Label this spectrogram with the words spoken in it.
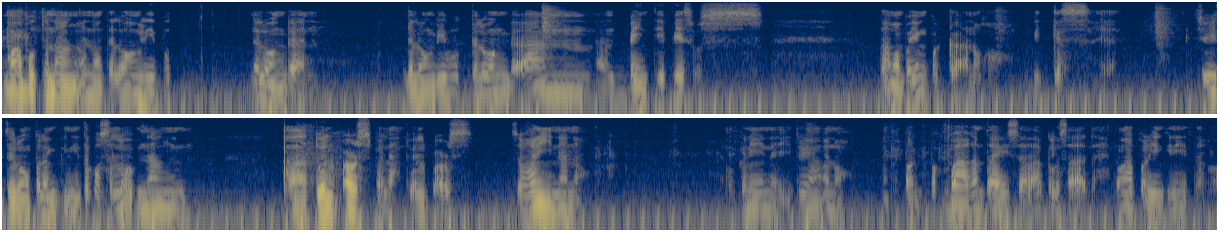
umabot to ng ano, dalawang libot, dalawang daan. Dalawang libot, dalawang daan, and 20 pesos. Tama ba yung pagkaano ko? Bigkas. Ayan. So ito lang palang pinita ko sa loob ng ah, 12 hours pala. 12 hours. So kanina no. Kanina ito yung ano, pagpakbakan tayo sa kalsada. Ito nga pala yung kinita ko.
